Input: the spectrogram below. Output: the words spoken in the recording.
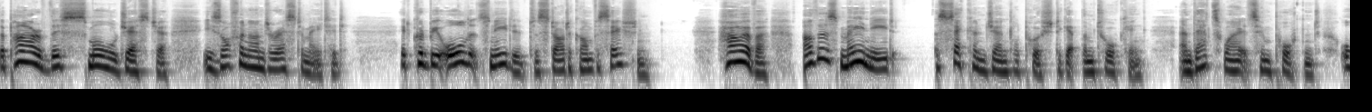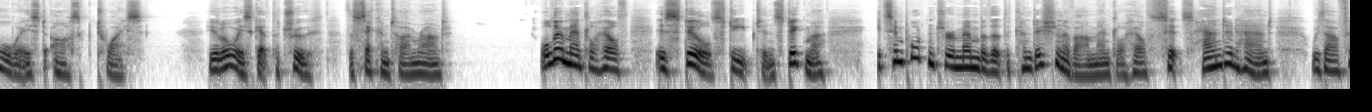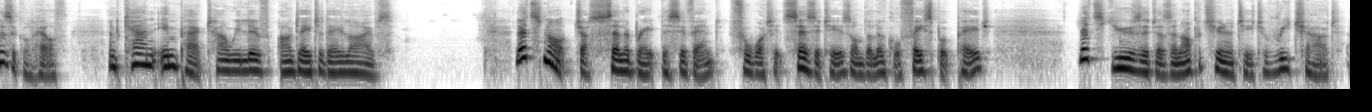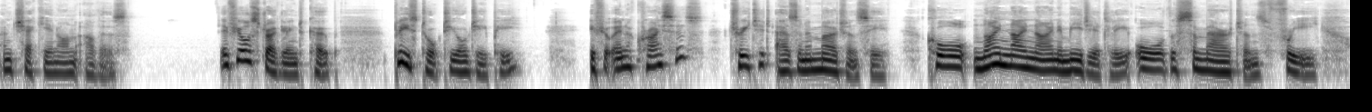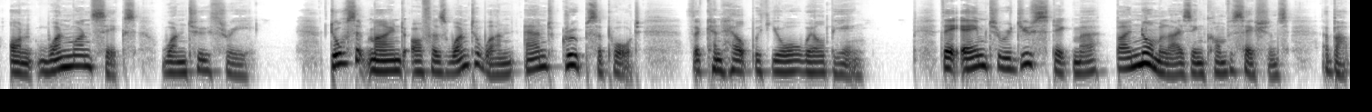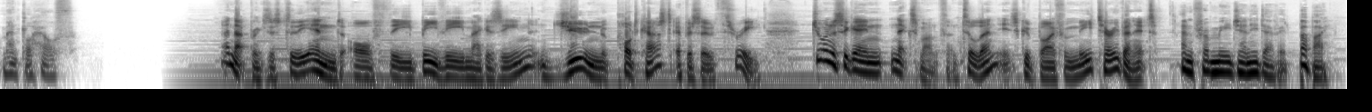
The power of this small gesture is often underestimated. It could be all that's needed to start a conversation. However, others may need a second gentle push to get them talking, and that's why it's important always to ask twice. You'll always get the truth the second time round. Although mental health is still steeped in stigma, it's important to remember that the condition of our mental health sits hand in hand with our physical health and can impact how we live our day to day lives. Let's not just celebrate this event for what it says it is on the local Facebook page. Let's use it as an opportunity to reach out and check in on others. If you're struggling to cope, please talk to your GP. If you're in a crisis, treat it as an emergency. Call 999 immediately or the Samaritans free on 116 123. Dorset Mind offers one to one and group support that can help with your well being. They aim to reduce stigma by normalising conversations about mental health. And that brings us to the end of the BV Magazine June podcast, episode 3. Join us again next month. Until then, it's goodbye from me, Terry Bennett. And from me, Jenny Devitt. Bye bye.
